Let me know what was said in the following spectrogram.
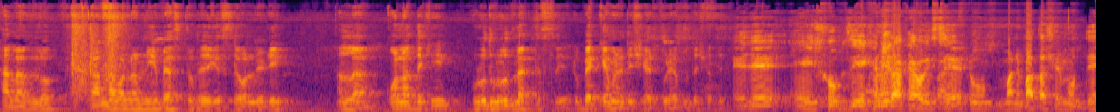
খালা হলো রান্না বান্না নিয়ে ব্যস্ত হয়ে গেছে অলরেডি আল্লাহ কলা দেখি হলুদ হলুদ লাগতেছে। একটু ব্যাক ক্যামেরাতে শেয়ার করি আপনাদের সাথে। এই যে এই সবজি এখানে রাখা হয়েছে একটু মানে বাতাসের মধ্যে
